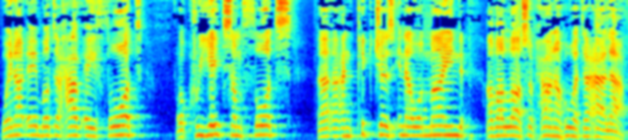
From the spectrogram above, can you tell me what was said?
We're not able to have a thought or create some thoughts uh, uh, and pictures in our mind of Allah subhanahu wa ta'ala.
